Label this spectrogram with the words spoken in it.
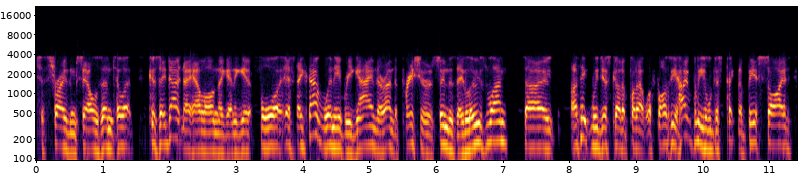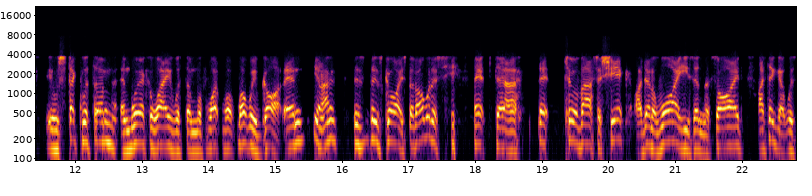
to throw themselves into it because they don't know how long they're going to get it for. If they don't win every game, they're under pressure as soon as they lose one. So I think we just got to put up with Fozzie. Hopefully, he'll just pick the best side. He'll stick with them and work away with them with what, what, what we've got. And, you know, there's, there's guys, but I would have said that uh, Tuivasa-Sheck. I don't know why he's in the side. I think it was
